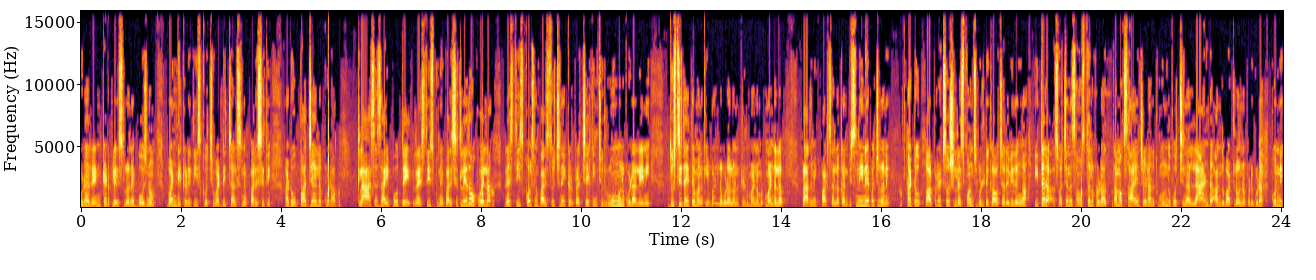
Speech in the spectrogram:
కూడా రెంటెడ్ ప్లేస్లోనే భోజనం వండి ఇక్కడికి తీసుకొచ్చి వడ్డించాల్సిన పరిస్థితి. అటు ఉపాధ్యాయులకు కూడా క్లాసెస్ అయిపోతే రెస్ట్ తీసుకునే పరిస్థితి లేదు. ఒకవేళ రెస్ట్ తీసుకోవాల్సిన పరిస్థితి వచ్చినా ఇక్కడ ప్రత్యేకించి రూములు కూడా లేని దుస్థితి అయితే మనకి బండ్లగూడలో ఉన్నటువంటి మండ మండల ప్రాథమిక పాఠశాలలో కనిపిస్తుంది. ఈ నేపథ్యంలోనే అటు కార్పొరేట్ సోషల్ రెస్పాన్సిబిలిటీ కావచ్చు అదేవిధంగా ఇతర స్వచ్ఛంద సంస్థలు కూడా తమకు సాయం చేయడానికి ముందుకు వచ్చిన ల్యాండ్ అందుబాటులో ఉన్నప్పుడు కూడా కొన్ని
